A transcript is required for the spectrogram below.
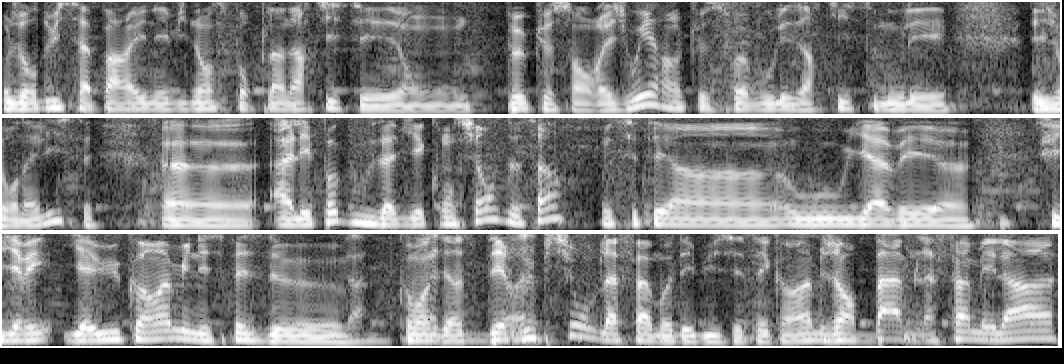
Aujourd'hui, ça paraît une évidence pour plein d'artistes et on peut que s'en réjouir, hein, que ce soit vous les artistes ou nous les, les journalistes. Euh, à l'époque, vous aviez conscience de ça? C'était un où il y avait euh, parce qu'il y avait, il y a eu quand même une espèce de Bah, comment en fait, dire d'éruption de la femme au début. C'était quand même genre bam, la femme est là.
